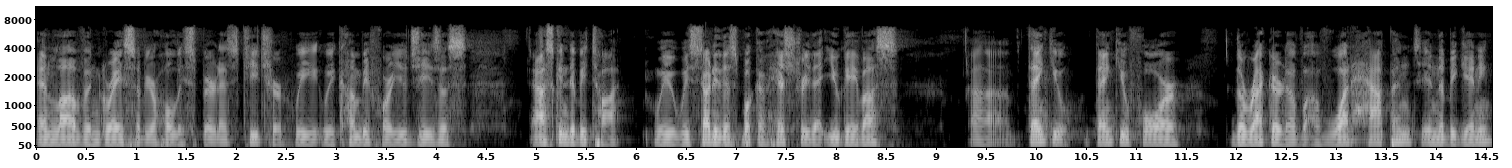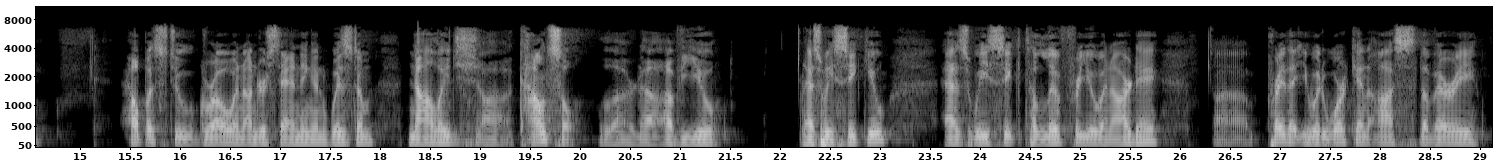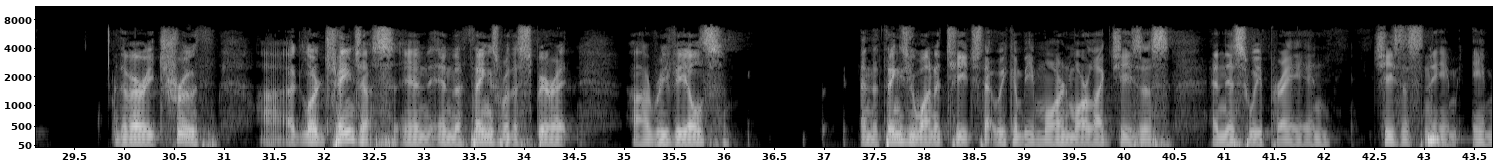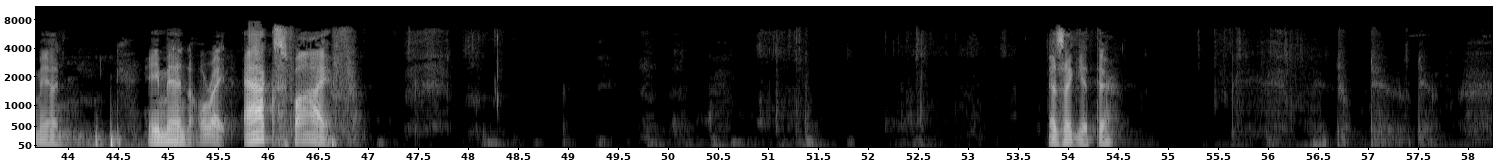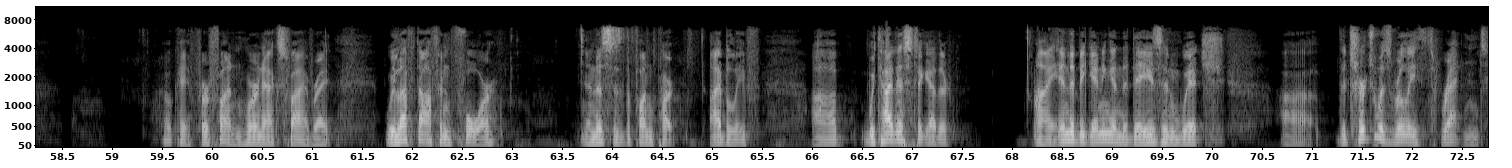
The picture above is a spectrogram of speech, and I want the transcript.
and love and grace of your Holy Spirit as teacher. We, we come before you, Jesus, asking to be taught. We, we study this book of history that you gave us. Uh, thank you. Thank you for the record of, of what happened in the beginning. Help us to grow in understanding and wisdom, knowledge, uh, counsel, Lord, uh, of you. As we seek you, as we seek to live for you in our day, uh, pray that you would work in us the very the very truth. Uh, Lord, change us in, in the things where the Spirit uh, reveals and the things you want to teach that we can be more and more like Jesus. And this we pray in Jesus' name. Amen. Amen. All right. Acts 5. As I get there. Okay, for fun, we're in Acts 5, right? We left off in 4, and this is the fun part, I believe. Uh, we tie this together. Uh, in the beginning, in the days in which uh, the church was really threatened,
